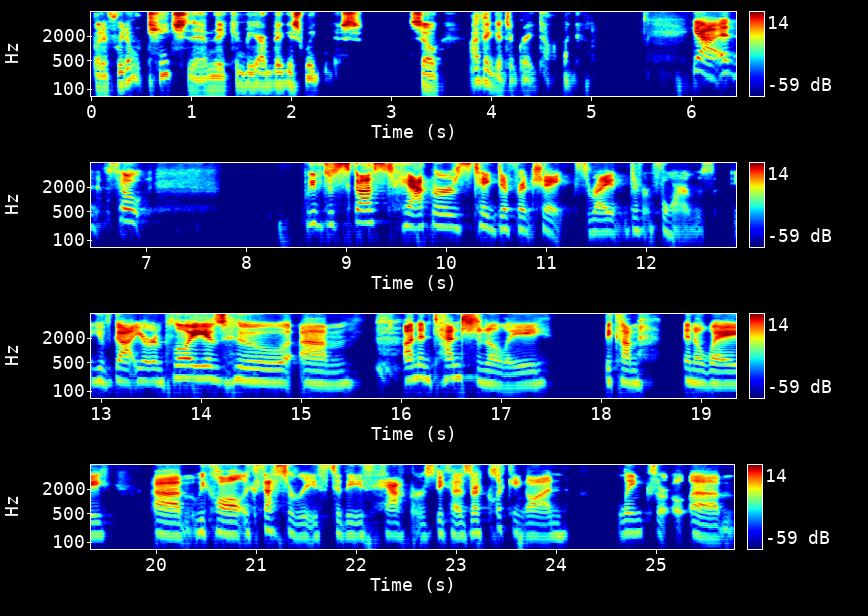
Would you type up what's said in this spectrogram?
But if we don't teach them, they can be our biggest weakness. So I think it's a great topic. Yeah, and so we've discussed hackers take different shapes, right? Different forms. You've got your employees who um, unintentionally become in a way um, we call accessories to these hackers because they're clicking on links or um,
